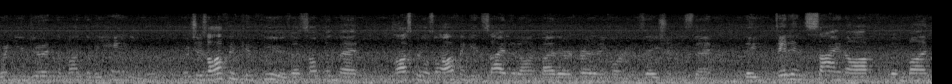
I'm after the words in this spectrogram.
when you do it in the month of the annual, which is often confused. That's something that hospitals often get cited on by their accrediting organization is that they didn't sign off the month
